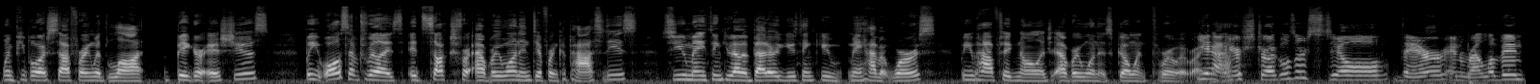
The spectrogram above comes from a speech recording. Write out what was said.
when people are suffering with lot bigger issues. But you also have to realize it sucks for everyone in different capacities. So you may think you have it better, you think you may have it worse, but you have to acknowledge everyone is going through it right yeah, now. your struggles are still there and relevant,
